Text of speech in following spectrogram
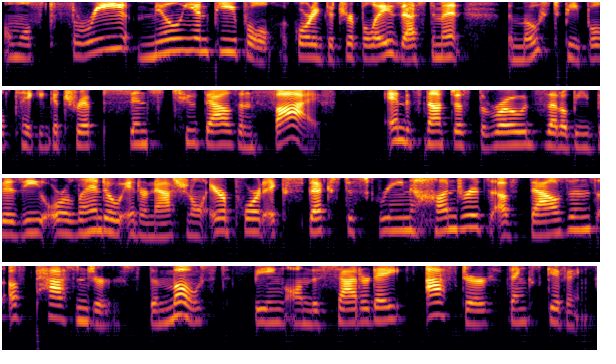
Almost 3 million people, according to AAA's estimate, the most people taking a trip since 2005. And it's not just the roads that'll be busy. Orlando International Airport expects to screen hundreds of thousands of passengers, the most being on the Saturday after Thanksgiving.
